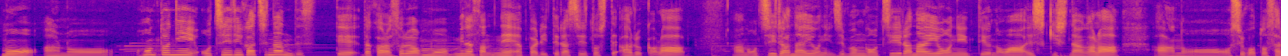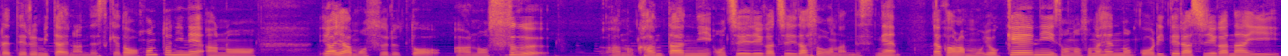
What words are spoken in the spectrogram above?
もうあの本当に陥りがちなんですって。だからそれはもう皆さんねやっぱりリテラシーとしてあるからあの陥らないように自分が陥らないようにっていうのは意識しながらあのお仕事されてるみたいなんですけど本当にねあのややもするとあのすぐあの簡単に陥りがちだそうなんですね。だからもう余計にそのその辺のこうリテラシーがない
